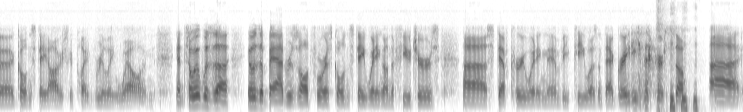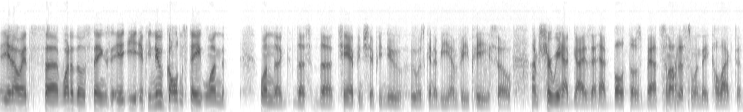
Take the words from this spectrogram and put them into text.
uh, Golden State obviously played really well, and and so it was a it was a bad result for us. Golden State winning on the futures, uh, Steph Curry winning the MVP wasn't that great either. so uh, you know, it's uh, one of those things. I if you knew Golden State won the won the the the championship, you knew who was going to be MVP. So I'm sure we had guys that had both those bets on us when they collected.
